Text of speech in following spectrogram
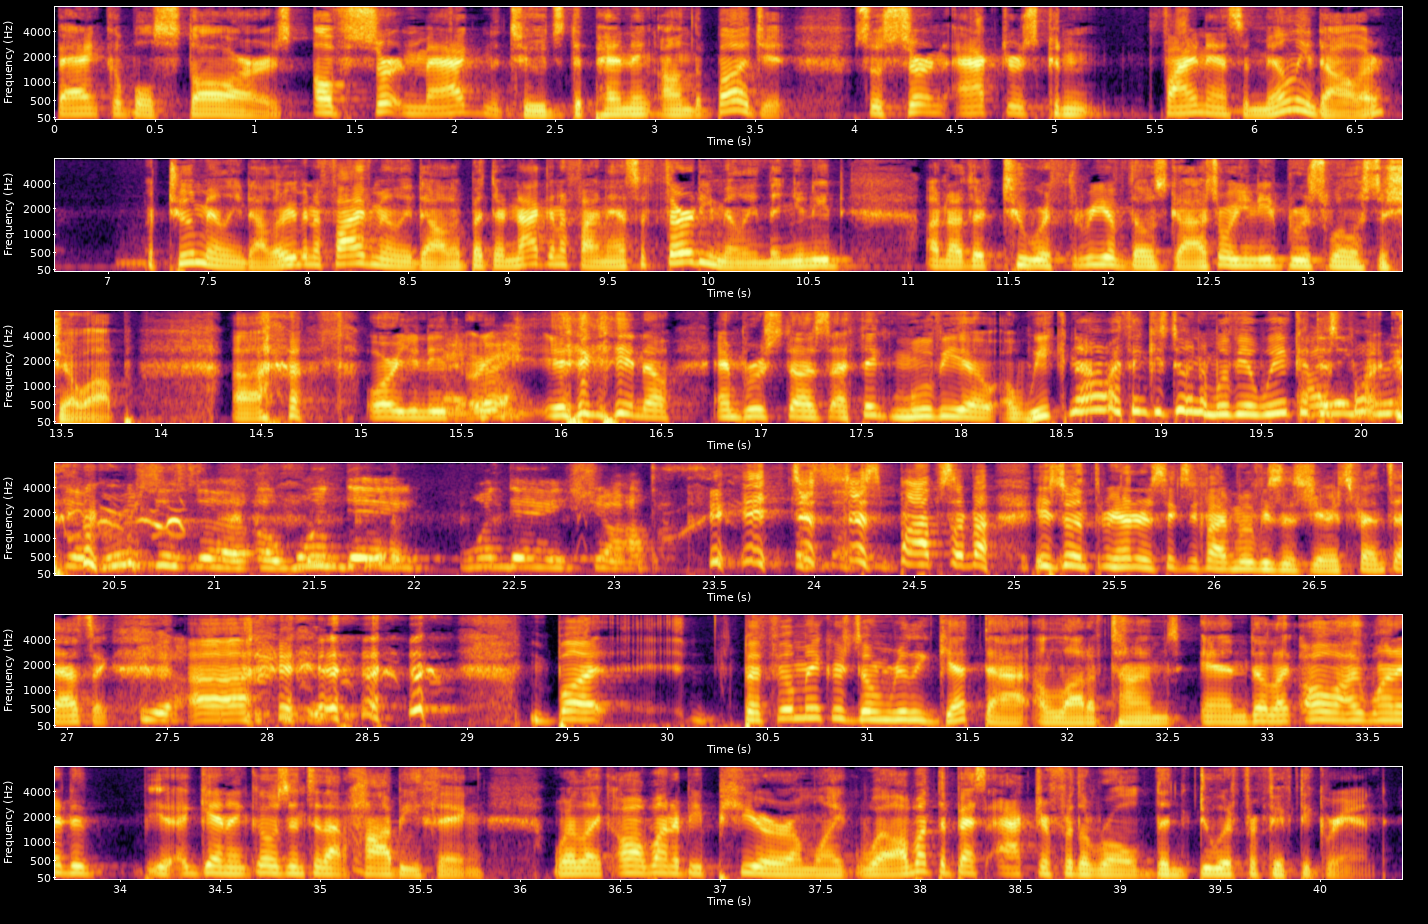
bankable stars of certain magnitudes depending on the budget. So certain actors can finance a million dollar a two million dollar, even a five million dollar, but they're not going to finance a thirty million. Then you need another two or three of those guys, or you need Bruce Willis to show up, uh, or you need, Right, or, right. you know. And Bruce does, I think, movie a, a week now. I think he's doing a movie a week at I this point. Bruce, Bruce is a, a one day one day shop it just just pops up. He's doing 365 movies this year. It's fantastic. Yeah. Uh, but but filmmakers don't really get that a lot of times, and they're like, oh, I wanted to. Again, it goes into that hobby thing where like, oh, I want to be pure. I'm like, well, I want the best actor for the role. Then do it for 50 grand.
